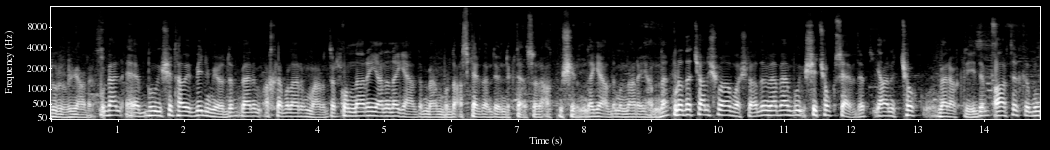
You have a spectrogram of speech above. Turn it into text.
durur yani. Ben e, bu işi tabii bilmiyordum. Benim akrabalarım vardır. Onların yanına geldim ben burada askerden döndükten sonra 60 yılında geldim onların yanına. Burada çalışmaya başladım ve ben bu işi çok sevdim. Yani çok meraklıydım. Artık bu,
